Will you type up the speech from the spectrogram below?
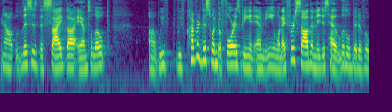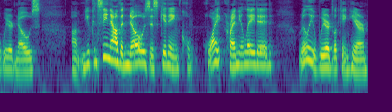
Now, this is the Saiga antelope. Uh, we've we've covered this one before as being an ME. When I first saw them, they just had a little bit of a weird nose. Um, you can see now the nose is getting qu- quite crenulated, really weird looking here.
